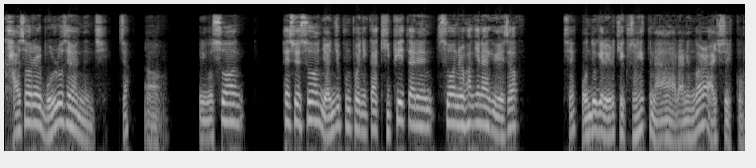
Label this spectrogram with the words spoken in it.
가설을 뭘로 세웠는지, 그죠? 어, 그리고 수원, 해수의 수원 연집 분포니까 깊이에 따른 수원을 확인하기 위해서 이제 온도계를 이렇게 구성했구나라는 걸 알 수 있고,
